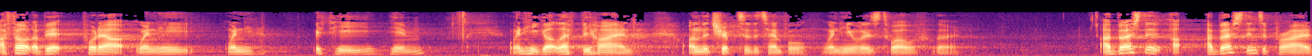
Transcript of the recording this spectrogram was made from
I felt a bit put out when he, when, with he, him, when he got left behind on the trip to the temple when he was 12, though. I burst, in, uh, I burst into pride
